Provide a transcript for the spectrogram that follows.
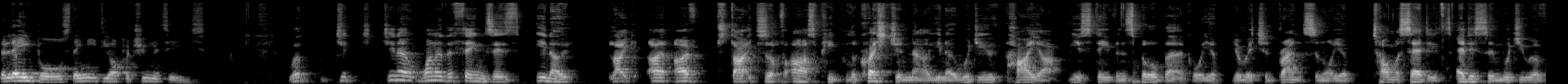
the labels they need the opportunities. Well, do, do you know one of the things is you know like I, I've started to sort of ask people the question now. You know, would you hire your Steven Spielberg or your your Richard Branson or your Thomas Edison? Would you have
